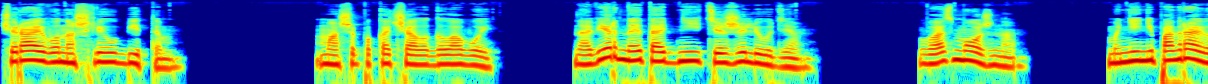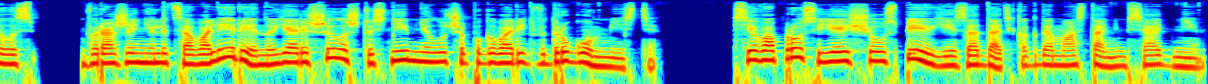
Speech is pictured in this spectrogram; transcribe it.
Вчера его нашли убитым». Маша покачала головой. «Наверное, это одни и те же люди». «Возможно. Мне не понравилось выражение лица Валерии, но я решила, что с ней мне лучше поговорить в другом месте. Все вопросы я еще успею ей задать, когда мы останемся одни».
